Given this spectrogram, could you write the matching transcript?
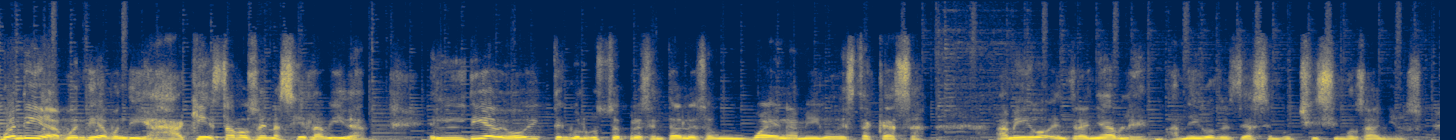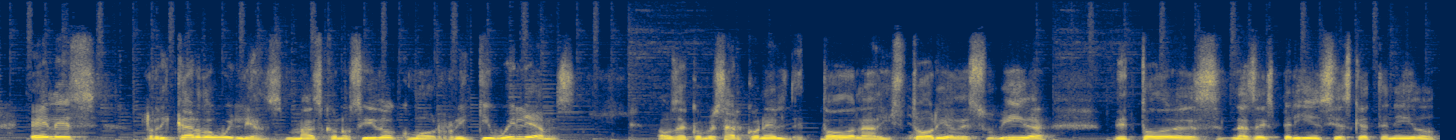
Buen día, buen día, buen día. Aquí estamos en Así es la vida. El día de hoy tengo el gusto de presentarles a un buen amigo de esta casa. Amigo entrañable, amigo desde hace muchísimos años. Él es Ricardo Williams, más conocido como Ricky Williams. Vamos a conversar con él de toda la historia de su vida, de todas las experiencias que ha tenido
